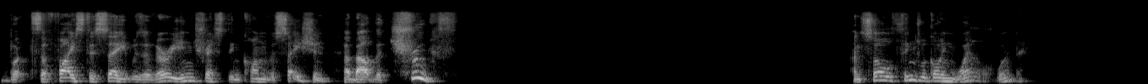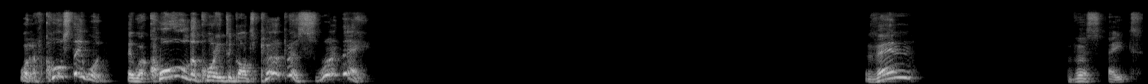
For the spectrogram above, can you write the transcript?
But suffice to say, it was a very interesting conversation about the truth. And so things were going well, weren't they? Well, of course they would. They were called according to God's purpose, weren't they? Then, verse 8,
